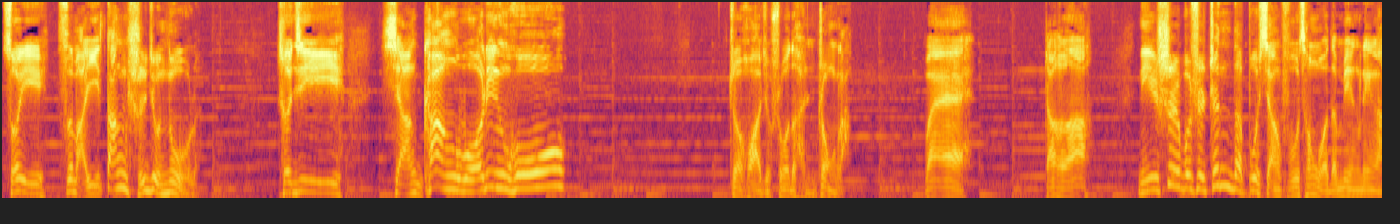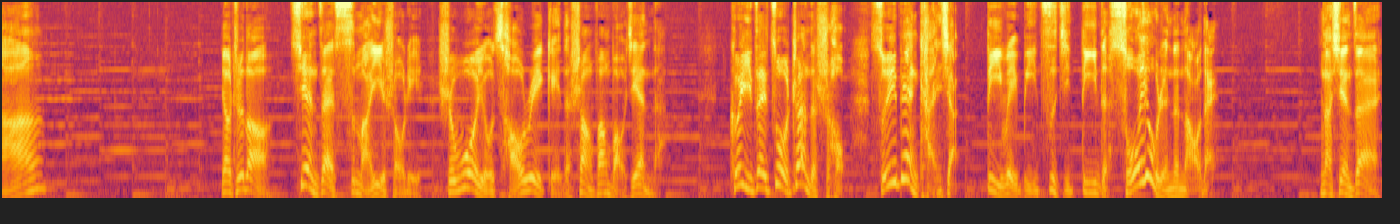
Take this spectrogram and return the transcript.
所以司马懿当时就怒了：“车骑想抗我令狐？”这话就说的很重了。喂，张合，你是不是真的不想服从我的命令啊？要知道，现在司马懿手里是握有曹睿给的尚方宝剑的，可以在作战的时候随便砍下。地位比自己低的所有人的脑袋，那现在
